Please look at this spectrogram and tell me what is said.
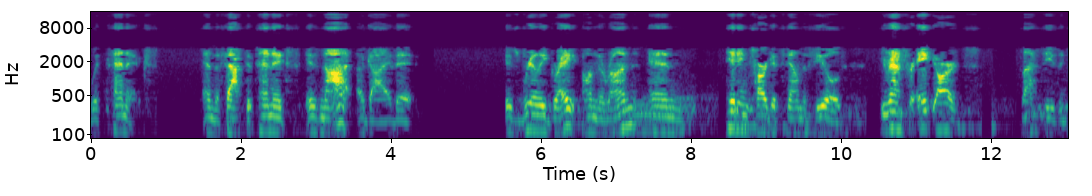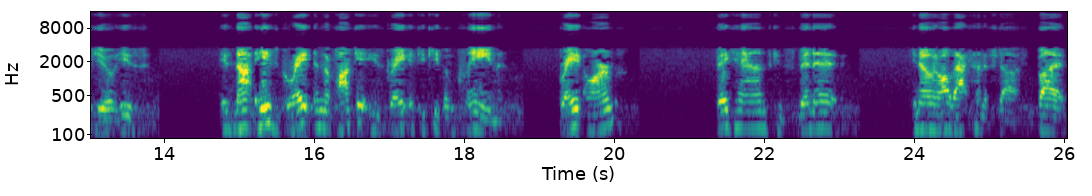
with Penix and the fact that Penix is not a guy that is really great on the run and hitting targets down the field. He ran for eight yards last season, Q. He's he's not he's great in the pocket. He's great if you keep him clean. Great arm, big hands, can spin it, you know, and all that kind of stuff. But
